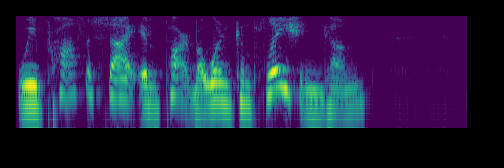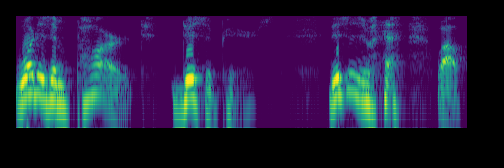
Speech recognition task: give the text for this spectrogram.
we prophesy in part, but when completion comes, what is in part disappears. This is, wow,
